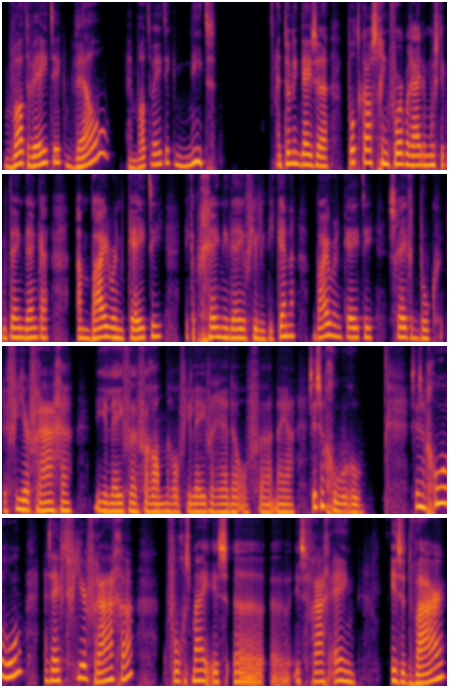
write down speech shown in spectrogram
wat weet ik wel en wat weet ik niet. En toen ik deze podcast ging voorbereiden, moest ik meteen denken aan Byron Katie. Ik heb geen idee of jullie die kennen. Byron Katie schreef het boek De Vier Vragen die je leven veranderen of je leven redden. Of uh, nou ja, ze is een goeroe. Ze is een goeroe en ze heeft vier vragen. Volgens mij is, uh, uh, is vraag 1, is het waar?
